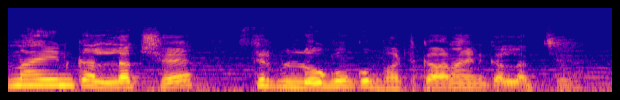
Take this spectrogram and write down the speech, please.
ना ही इनका लक्ष्य है, सिर्फ़ लोगों को भटकाना इनका लक्ष्य है।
